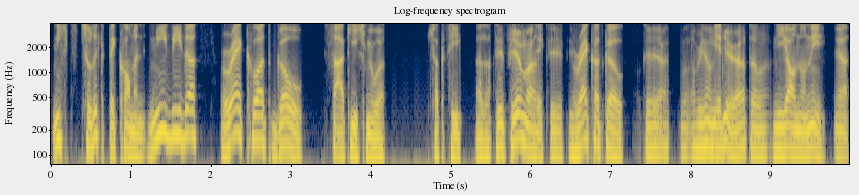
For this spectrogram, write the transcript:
nicht zurückbekommen. Nie wieder Record Go, sag ich nur. Sagt sie. Also, Die Firma, sie. die, die, Record Go. okay, ja, habe ich noch nie Jed- gehört, aber Ja, noch nie. Ja.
